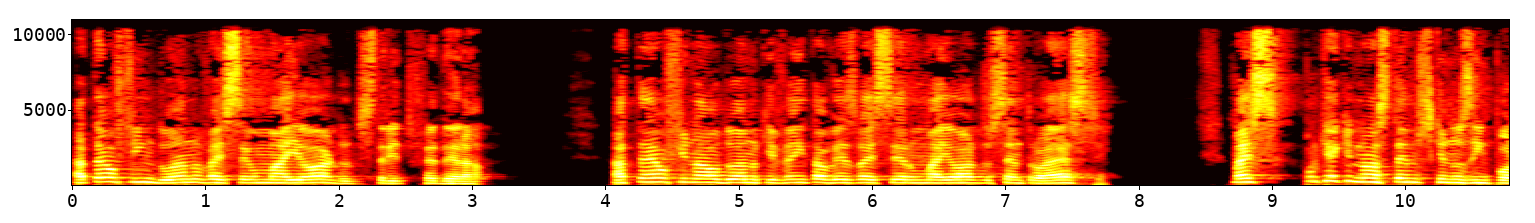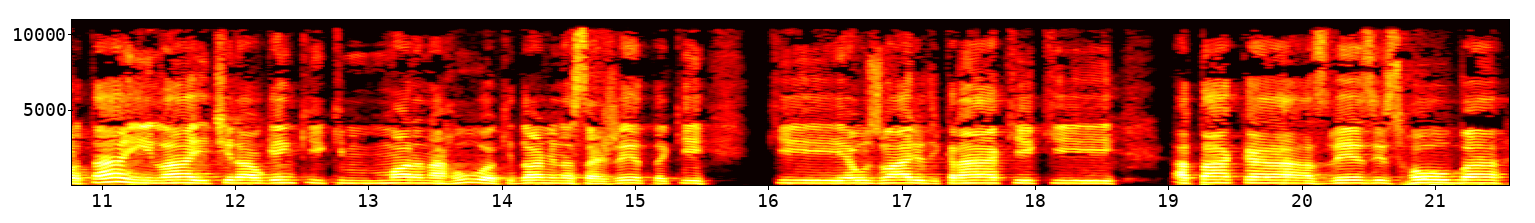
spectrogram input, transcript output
Até o fim do ano vai ser o maior do Distrito Federal. Até o final do ano que vem talvez vai ser o maior do Centro-Oeste. Mas por que, que nós temos que nos importar em ir lá e tirar alguém que, que mora na rua, que dorme na sarjeta, que, que é usuário de crack, que ataca, às vezes rouba,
